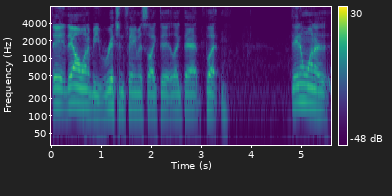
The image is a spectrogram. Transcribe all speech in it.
they they all want to be rich and famous like that, like that, but they don't want to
